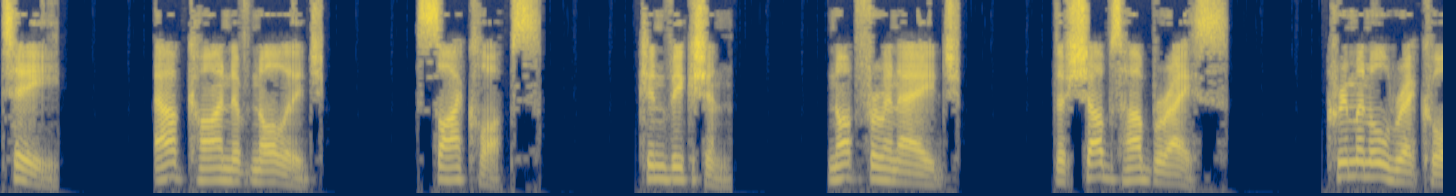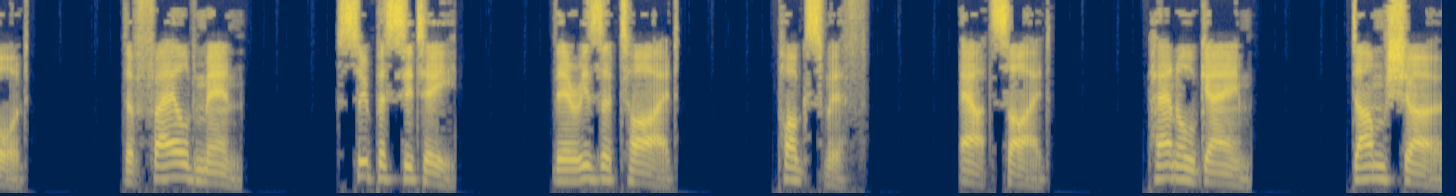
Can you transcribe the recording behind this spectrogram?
T. Our Kind of Knowledge. Cyclops. Conviction. Not for an Age. The Shubshub Race. Criminal Record, The Failed Men, Super City, There Is a Tide, Pogsmith, Outside, Panel Game, Dumb Show,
